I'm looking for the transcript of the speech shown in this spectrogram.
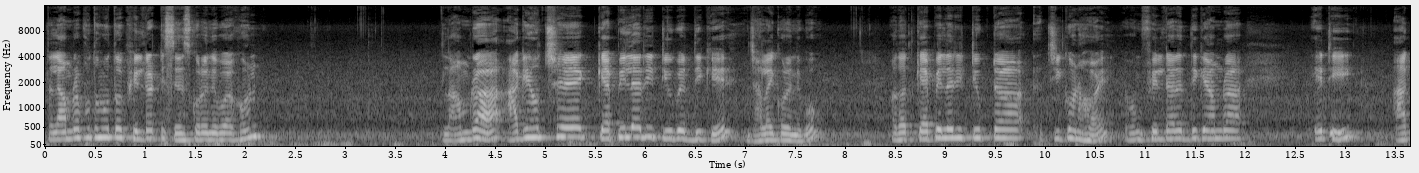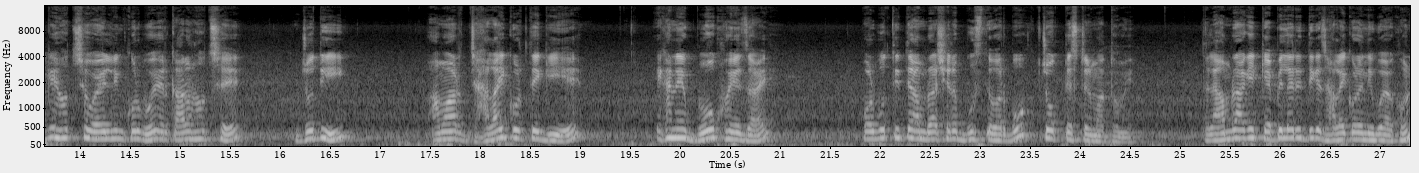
তাহলে আমরা প্রথমত ফিল্টারটি চেঞ্জ করে নেব এখন। তাহলে আমরা আগে হচ্ছে ক্যাপিলারি টিউবের দিকে ঝালাই করে নেব। অর্থাৎ ক্যাপিলারি টিউবটা চিকন হয় এবং ফিল্টারের দিকে আমরা এটি আগে হচ্ছে ওয়েল্ডিং করব, এর কারণ হচ্ছে যদি আমার ঝালাই করতে গিয়ে এখানে ব্লক হয়ে যায়, পরবর্তীতে আমরা সেটা বুঝতে পারব চোখ টেস্টের মাধ্যমে। তাহলে আমরা আগে ক্যাপিলারির দিকে ঝালাই করে নিব এখন।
